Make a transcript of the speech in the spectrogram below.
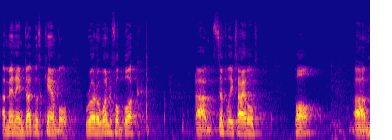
a man named Douglas Campbell, wrote a wonderful book um, simply titled Paul. Um,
